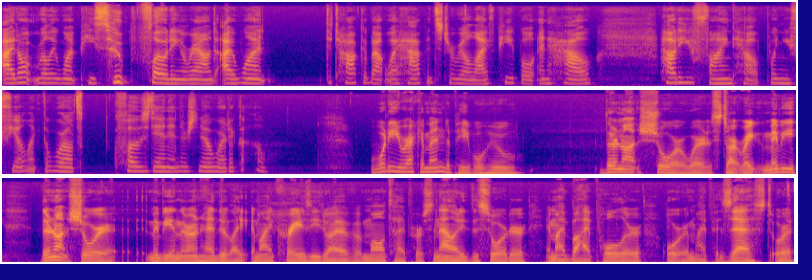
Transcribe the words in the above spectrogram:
I don't really want pea soup floating around. I want to talk about what happens to real life people and how how do you find help when you feel like the world's closed in and there's nowhere to go. what do you recommend to people who they're not sure where to start? Right? Maybe they're not sure. Maybe in their own head, they're like, "Am I crazy? Do I have a multi personality disorder? Am I bipolar, or am I possessed? Or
